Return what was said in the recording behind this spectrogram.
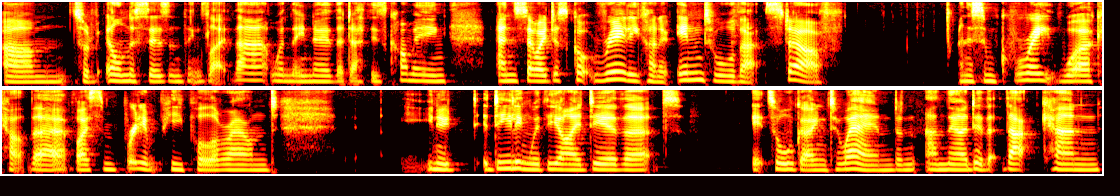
um, sort of illnesses and things like that when they know their death is coming. And so I just got really kind of into all that stuff. And there's some great work out there by some brilliant people around you know dealing with the idea that it's all going to end and, and the idea that that can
